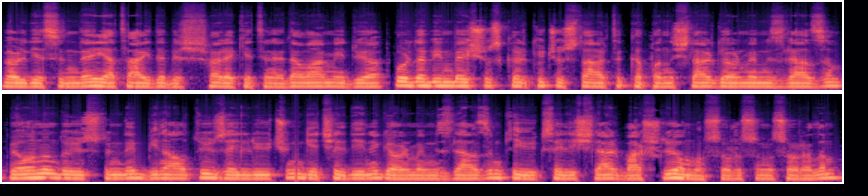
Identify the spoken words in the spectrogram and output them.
bölgesinde yatayda bir hareketine devam ediyor. Burada 1543 üstü artık kapanışlar görmemiz lazım ve onun da üstünde 1653'ün geçildiğini görmemiz lazım ki yükselişler başlıyor mu sorusunu soralım.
